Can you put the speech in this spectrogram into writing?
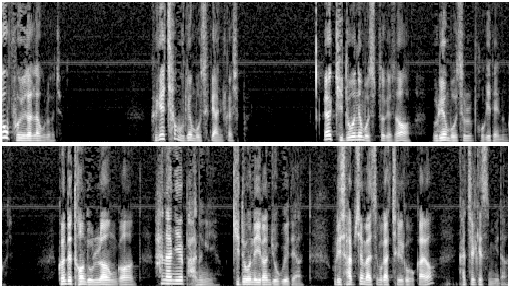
또 보여달라고 그러죠. 그게 참 우리의 모습이 아닐까 싶어요. 그러니까 기도원의 모습 속에서 우리의 모습을 보게 되는 거죠. 그런데 더 놀라운 건 하나님의 반응이에요. 기도원의 이런 요구에 대한. 우리 40절 말씀을 같이 읽어볼까요? 같이 읽겠습니다.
